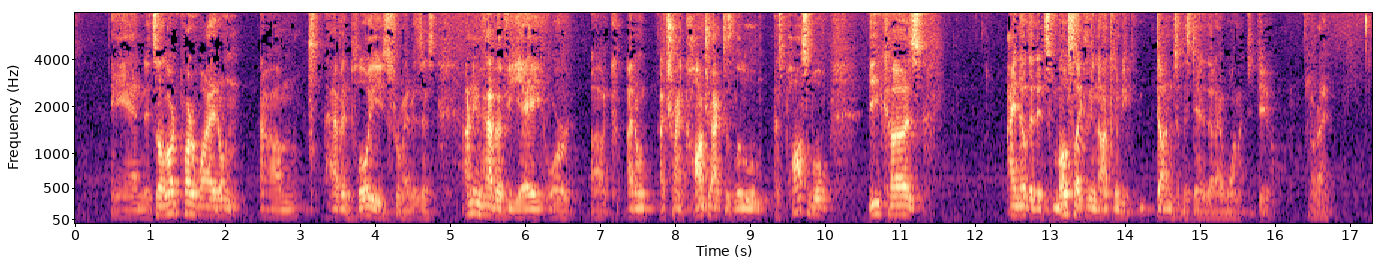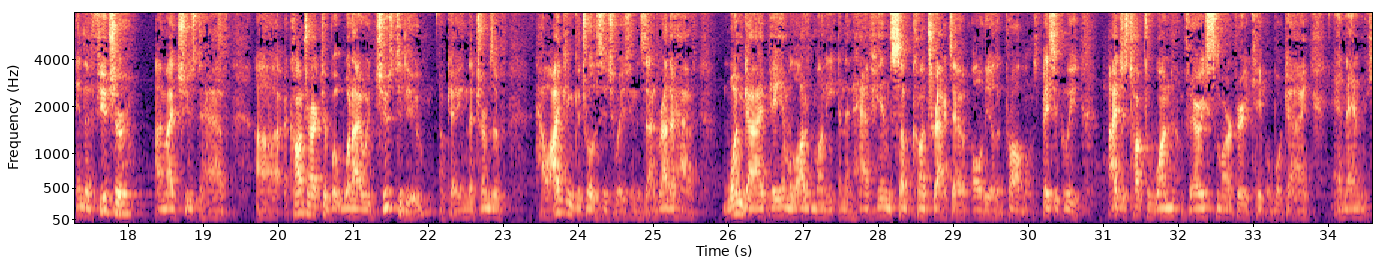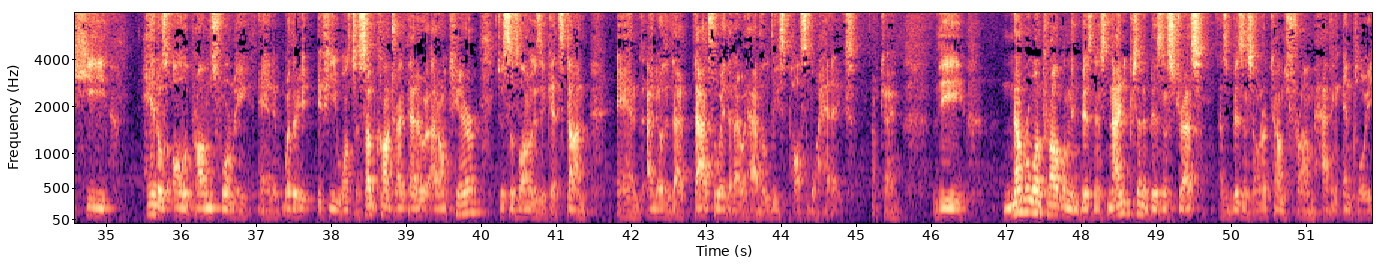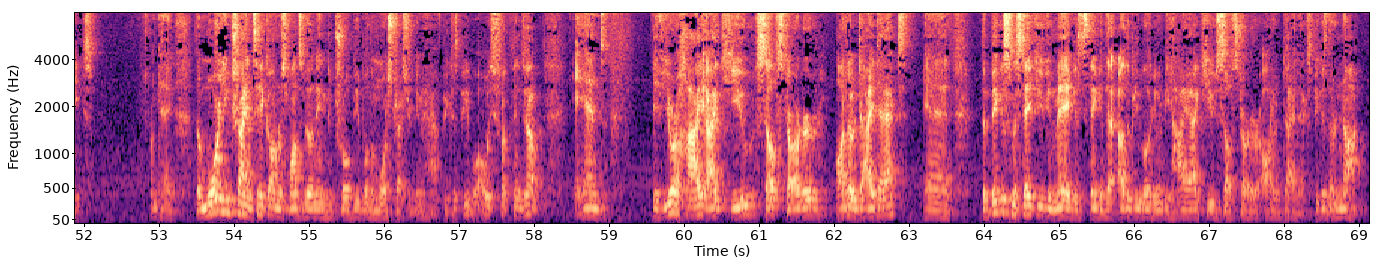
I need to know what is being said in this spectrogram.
And it's a large part of why I don't um, have employees for my business. I don't even have a VA or uh, I don't. I try and contract as little as possible because I know that it's most likely not going to be done to the standard that I want it to do. All right. In the future, I might choose to have uh, a contractor, but what I would choose to do, okay, in the terms of how I can control the situation, is I'd rather have one guy pay him a lot of money and then have him subcontract out all the other problems. Basically, I just talk to one very smart, very capable guy, and then he handles all the problems for me. And whether he, if he wants to subcontract that out, I don't care, just as long as it gets done. And I know that, that that's the way that I would have the least possible headaches. Okay, the number one problem in business 90% of business stress as a business owner comes from having employees okay? The more you try and take on responsibility and control people the more stress you're going to have because people always fuck things up. And if you're a high iq self-starter autodidact and the biggest mistake you can make is thinking that other people are going to be high iq self-starter autodidacts because they're not.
